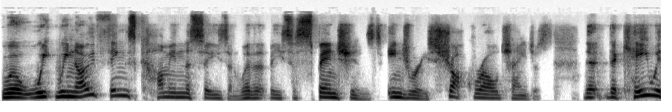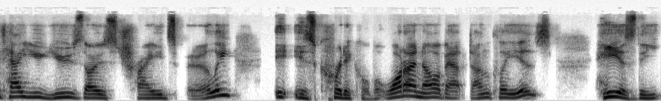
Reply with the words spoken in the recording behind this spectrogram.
Well, we, we know things come in the season, whether it be suspensions, injuries, shock roll changes. The, the key with how you use those trades early is critical. But what I know about Dunkley is he is the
